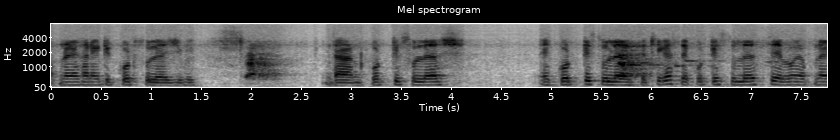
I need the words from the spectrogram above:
আপনার এখানে একটি কোড চলে আসবে। দাঁড়ান কোডটি চলে আস, এই কোডটি চলে আসছে, ঠিক আছে? কোডটি চলে আসছে এবং আপনার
